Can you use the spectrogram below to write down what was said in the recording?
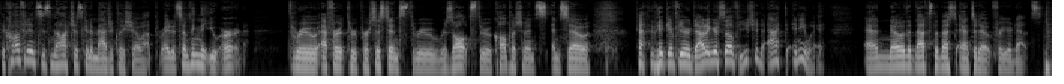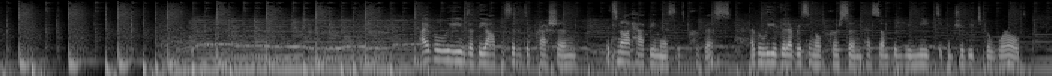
the confidence is not just going to magically show up, right? It's something that you earn through effort, through persistence, through results, through accomplishments. And so I think if you're doubting yourself, you should act anyway and know that that's the best antidote for your doubts. I believe that the opposite of depression, it's not happiness, it's purpose. I believe that every single person has something unique to contribute to the world.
